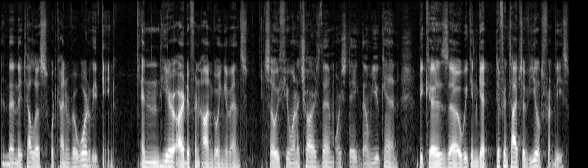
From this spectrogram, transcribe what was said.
and then they tell us what kind of reward we've gained. And here are different ongoing events. So if you want to charge them or stake them, you can because uh, we can get different types of yield from these.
